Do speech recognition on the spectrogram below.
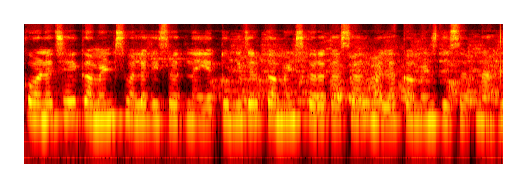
कोणाच्याही कमेंट्स मला दिसत नाहीये तुम्ही जर कमेंट्स करत असाल मला कमेंट्स दिसत नाही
